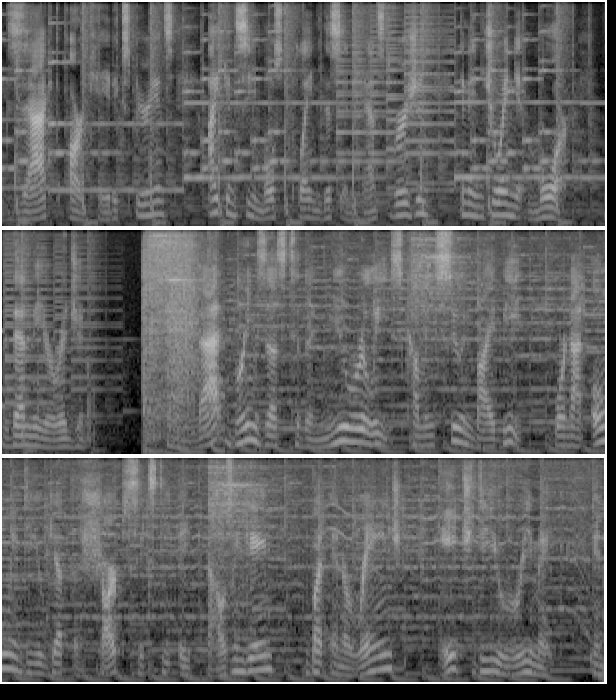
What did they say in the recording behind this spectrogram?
exact arcade experience, I can see most playing this enhanced version and enjoying it more than the original. And that brings us to the new release coming soon by BEEP, where not only do you get the Sharp 68000 game, but an Arrange HD remake in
